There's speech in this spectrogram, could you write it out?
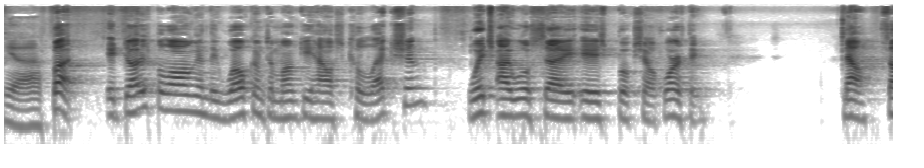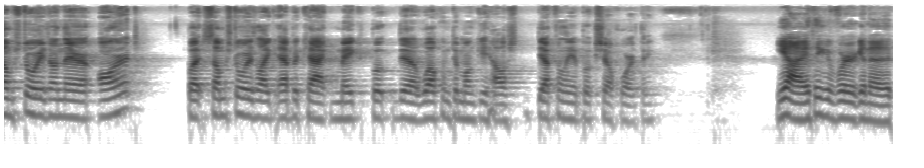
yeah, But it does belong in the Welcome to Monkey House collection, which I will say is bookshelf worthy. Now, some stories on there aren't, but some stories like Epicac make book the Welcome to Monkey House definitely a bookshelf worthy. Yeah, I think if we're gonna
